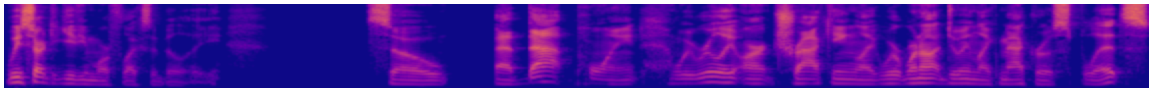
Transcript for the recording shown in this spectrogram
we start to give you more flexibility. So at that point, we really aren't tracking, like, we're, we're not doing like macro splits.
